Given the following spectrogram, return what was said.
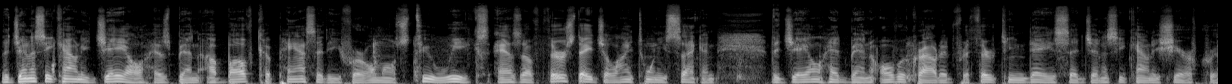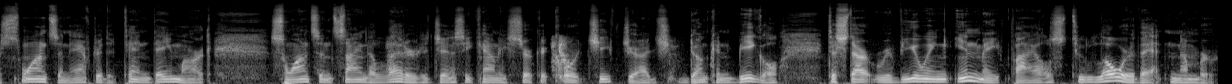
The Genesee County Jail has been above capacity for almost two weeks. As of Thursday, July 22nd, the jail had been overcrowded for 13 days, said Genesee County Sheriff Chris Swanson. After the 10 day mark, Swanson signed a letter to Genesee County Circuit Court Chief Judge Duncan Beagle to start reviewing inmate files to lower that number.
